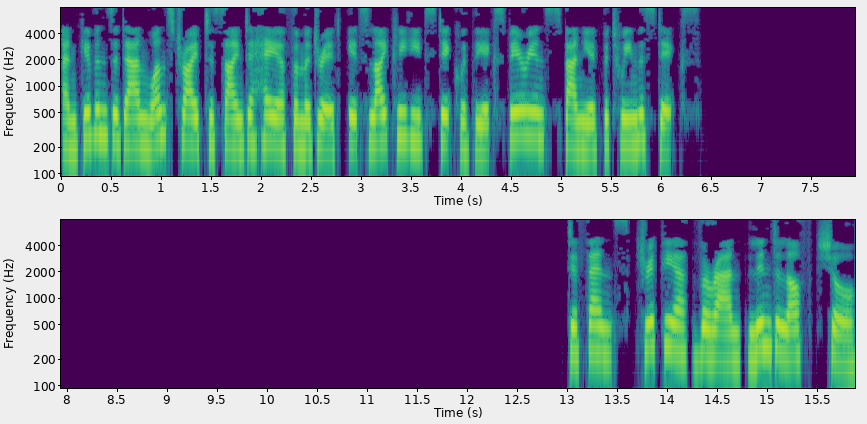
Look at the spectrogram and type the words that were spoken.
And given Zidane once tried to sign De Gea for Madrid, it's likely he'd stick with the experienced Spaniard between the sticks. Defense, Trippier, Varane, Lindelof, Shaw.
